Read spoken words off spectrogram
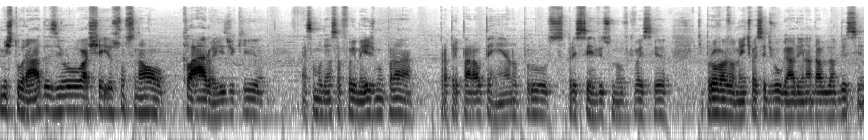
misturadas e eu achei isso um sinal claro aí de que essa mudança foi mesmo para para preparar o terreno para esse serviço novo que vai ser, que provavelmente vai ser divulgado aí na WWDC.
